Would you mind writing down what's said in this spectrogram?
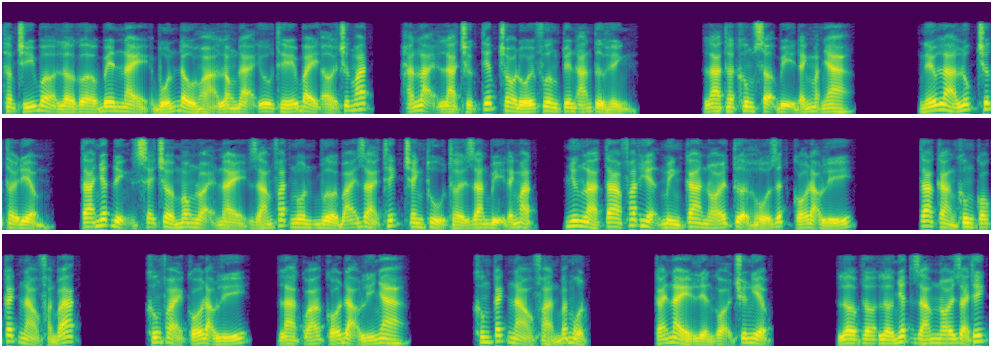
thậm chí bờ lg bên này bốn đầu hỏa long đại ưu thế bày ở trước mắt, hắn lại là trực tiếp cho đối phương tuyên án tử hình. Là thật không sợ bị đánh mặt nha. Nếu là lúc trước thời điểm ta nhất định sẽ chờ mong loại này dám phát ngôn vừa bãi giải thích tranh thủ thời gian bị đánh mặt, nhưng là ta phát hiện mình ca nói tựa hồ rất có đạo lý. Ta càng không có cách nào phản bác. Không phải có đạo lý, là quá có đạo lý nha. Không cách nào phản bác một. Cái này liền gọi chuyên nghiệp. Lờ đờ lờ nhất dám nói giải thích,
